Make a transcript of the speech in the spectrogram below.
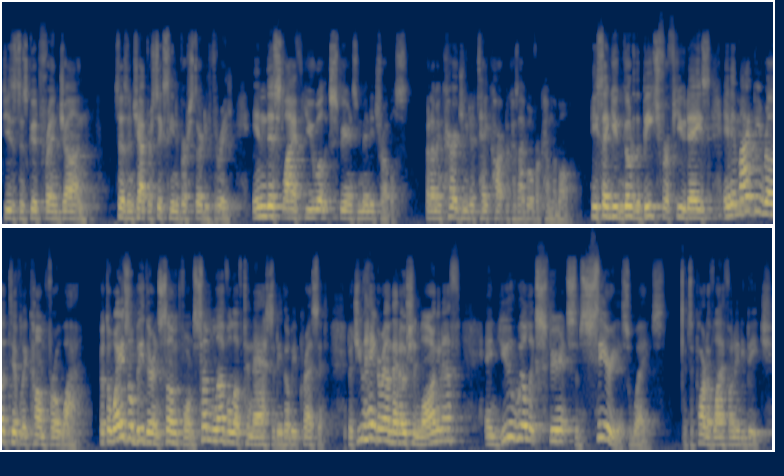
Jesus' good friend John says in chapter 16, verse 33, In this life you will experience many troubles, but I'm encouraging you to take heart because I've overcome them all. He's saying you can go to the beach for a few days and it might be relatively calm for a while. But the waves will be there in some form, some level of tenacity, they'll be present. But you hang around that ocean long enough and you will experience some serious waves. It's a part of life on any beach,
